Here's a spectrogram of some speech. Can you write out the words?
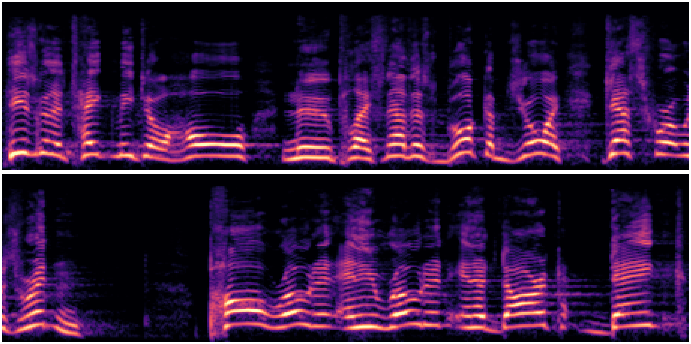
He's going to take me to a whole new place. Now, this book of joy, guess where it was written? Paul wrote it, and he wrote it in a dark, dank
